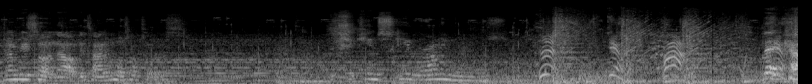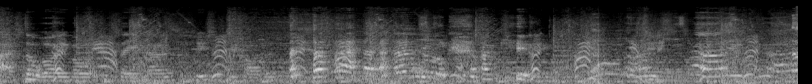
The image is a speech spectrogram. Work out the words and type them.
Remember you sorting out the animals after us. Chicken skin animals. Let catch, don't worry about what you're saying guys. She's just retarded. I'm kidding. I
